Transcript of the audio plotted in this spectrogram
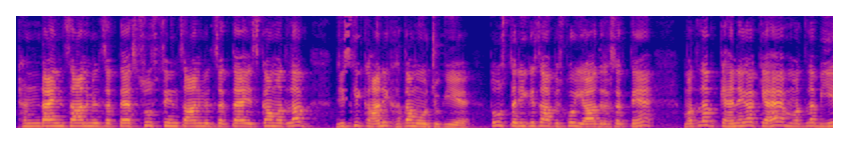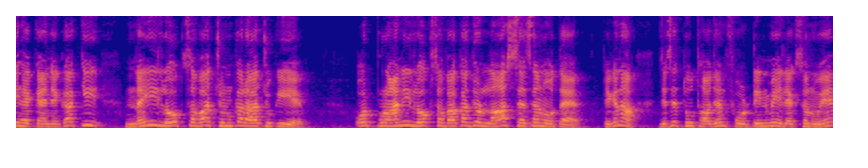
ठंडा इंसान मिल सकता है, सुस्त इंसान मिल सकता है, इसका मतलब जिसकी कहानी खत्म हो चुकी है। तो उस तरीके से आप इसको याद रख सकते हैं। मतलब कहने का क्या है? मतलब ये है कहने का कि नई लोकसभा चुनकर आ चुकी है। और पुरानी लोकसभा का जो लास्ट सेशन होता है, ठीक है ना? जैसे 2014 में इलेक्शन हुए,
